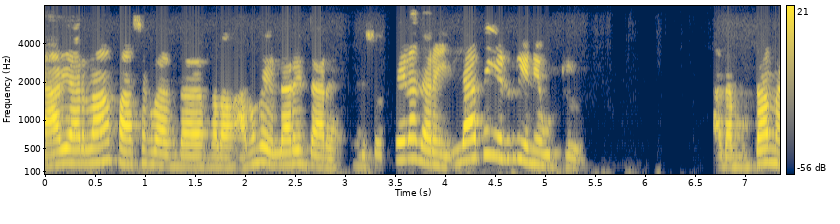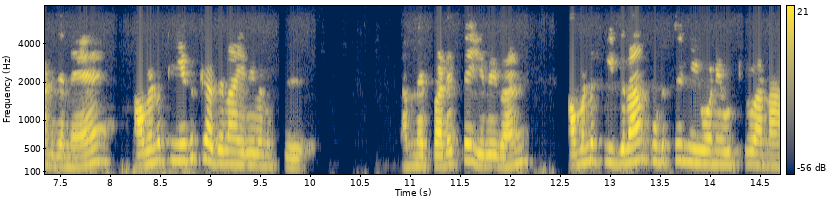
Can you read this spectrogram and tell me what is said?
யார் யாரெல்லாம் பாசங்களாக இருந்தாங்களோ அவங்க எல்லாரையும் தரேன். இந்த சொத்தையெல்லாம் தரேன். எல்லாத்தையும் எடுத்து என்னை விட்டுரு. அட முட்டா மனிதனே அவனுக்கு எதுக்கு அதெல்லாம் இறைவனுக்கு? நம்மை படைத்த இறைவன் அவனுக்கு இதெல்லாம் கொடுத்து நீ உன்னை விட்டுருவானா?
